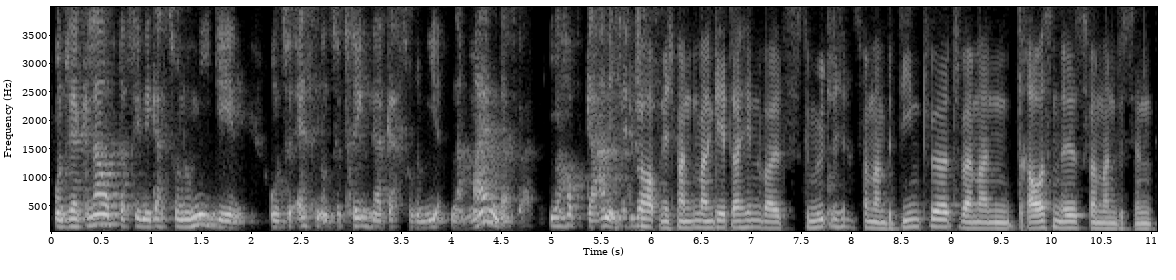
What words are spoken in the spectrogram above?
Und wer glaubt, dass wir in die Gastronomie gehen, um zu essen und zu trinken, hat Gastronomie nach meinem dafür überhaupt gar nicht. Überhaupt nicht. Man, man geht dahin, weil es gemütlich ist, weil man bedient wird, weil man draußen ist, weil man ein bisschen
